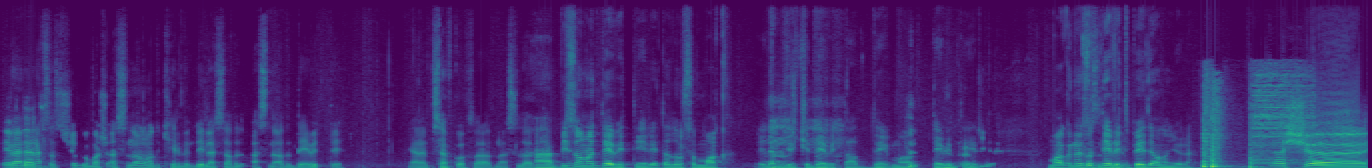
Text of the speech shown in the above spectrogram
Və Evdə ən əsas şey bu baş. Əslində onun adı Kelvin deyil, əslində adı, əslində adı Daviddir. Yəni səhv qoyublar adını əslində. Hə, biz ona David deyirik, daha doğrusu Mac. Elə bilir ki, David adı de Mac David deyir. Mac'ın özü David. B-dir ona görə. Yaşay.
